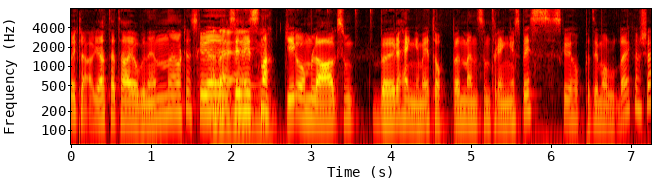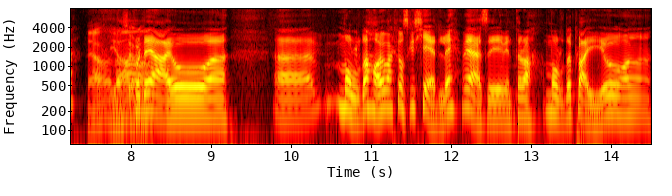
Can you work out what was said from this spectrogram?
Beklager at jeg tar jobben din, Martin. Skal vi, Ja, er- siden vi snakker om lag som bør henge med i toppen, men som trenger spiss, skal vi hoppe til Molde, kanskje? Ja, Ja. For det er jo eh, eh, Molde har jo vært ganske kjedelig, vil jeg si, i vinter. da Molde pleier jo eh,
